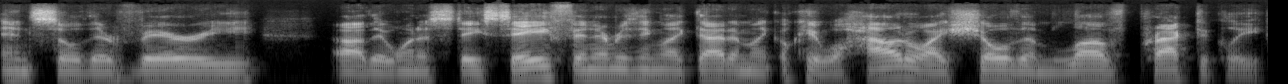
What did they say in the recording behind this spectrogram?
and so they're very uh, they want to stay safe and everything like that. I'm like, okay, well, how do I show them love practically?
